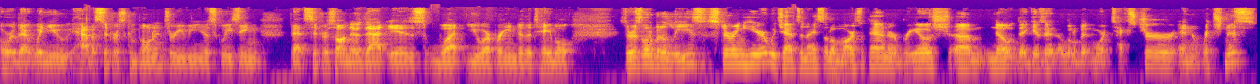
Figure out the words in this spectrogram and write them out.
or that when you have a citrus component or even you know squeezing that citrus on there that is what you are bringing to the table there is a little bit of lees stirring here which adds a nice little marzipan or brioche um, note that gives it a little bit more texture and richness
